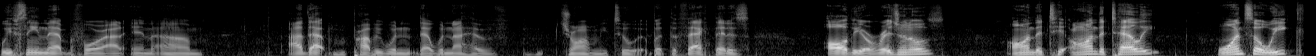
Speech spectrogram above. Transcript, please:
we've seen that before. I, and um, I, that probably wouldn't that would not have drawn me to it. But the fact that it's all the originals on the t- on the telly once a week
